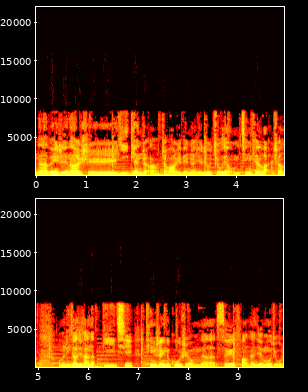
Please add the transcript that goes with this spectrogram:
那北京时间呢是一点整啊，正好二十一点整，也就是九点。我们今天晚上，我们凌霄剧团的第一期《听声音的故事》，我们的 C 访谈节目就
